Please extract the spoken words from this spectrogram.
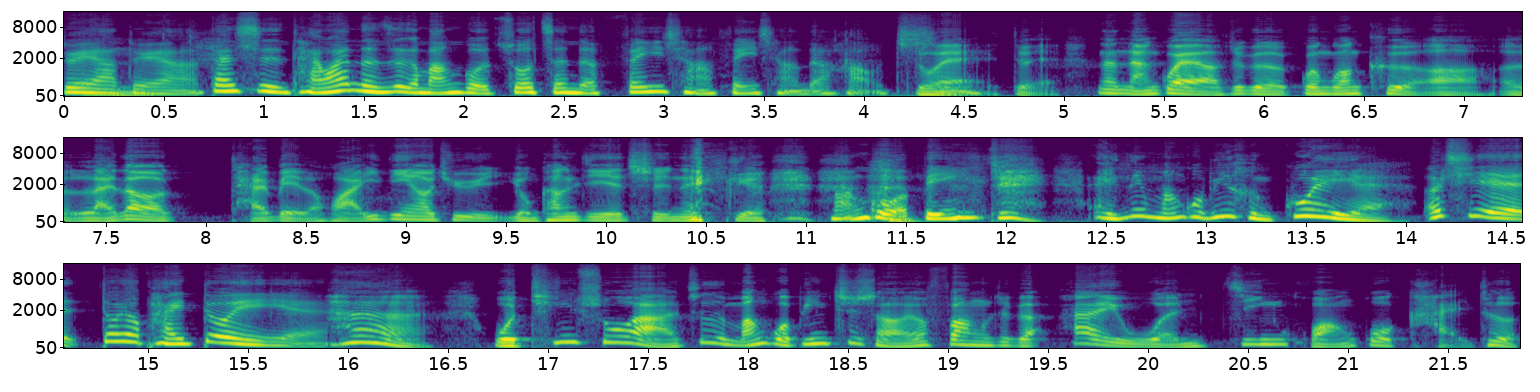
对呀、对呀、但是台湾的这个芒果，说真的非常非常的好吃。对对，那难怪啊，这个观光客啊，呃，来到台北的话，一定要去永康街吃那个。芒果冰，对，哎，那个芒果冰很贵耶。而且都要排队耶。哈，我听说啊，这个芒果冰至少要放这个艾文、金黄或凯特，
